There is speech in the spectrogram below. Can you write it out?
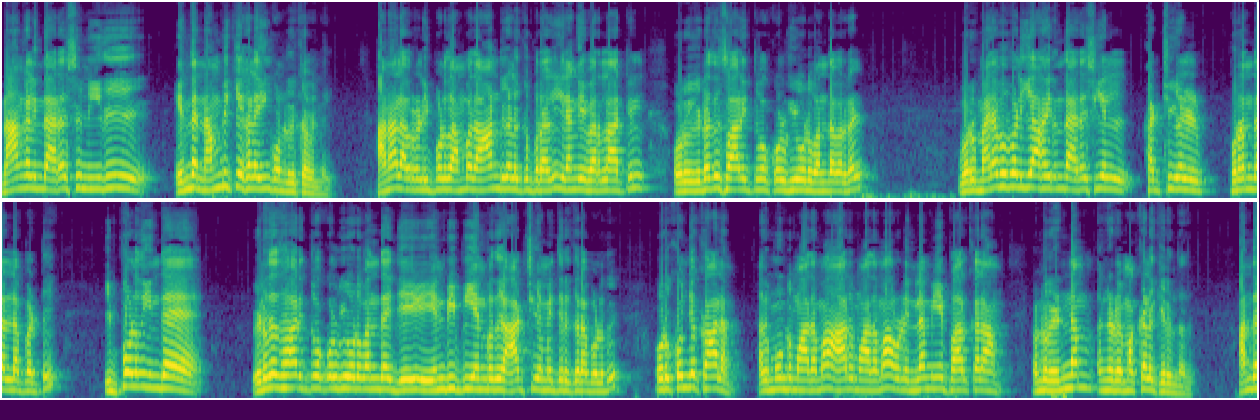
நாங்கள் இந்த அரசு மீது எந்த நம்பிக்கைகளையும் கொண்டிருக்கவில்லை. ஆனால் அவர்கள் இப்பொழுது ஐம்பது ஆண்டுகளுக்கு பிறகு இலங்கை வரலாற்றில் ஒரு இடதுசாரித்துவ கொள்கையோடு வந்தவர்கள் ஒரு மரபு வழியாக இருந்த அரசியல் கட்சிகள் புறந்தள்ளப்பட்டு இப்பொழுது இந்த இடதுசாரித்துவ கொள்கையோடு வந்த ஜே என்பிபி என்பது ஆட்சி அமைத்திருக்கிற பொழுது ஒரு கொஞ்சம் காலம் அது மூன்று மாதமா ஆறு மாதமா அவருடைய நிலைமையை பார்க்கலாம் என்ற எண்ணம் எங்களுடைய மக்களுக்கு இருந்தது. அந்த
